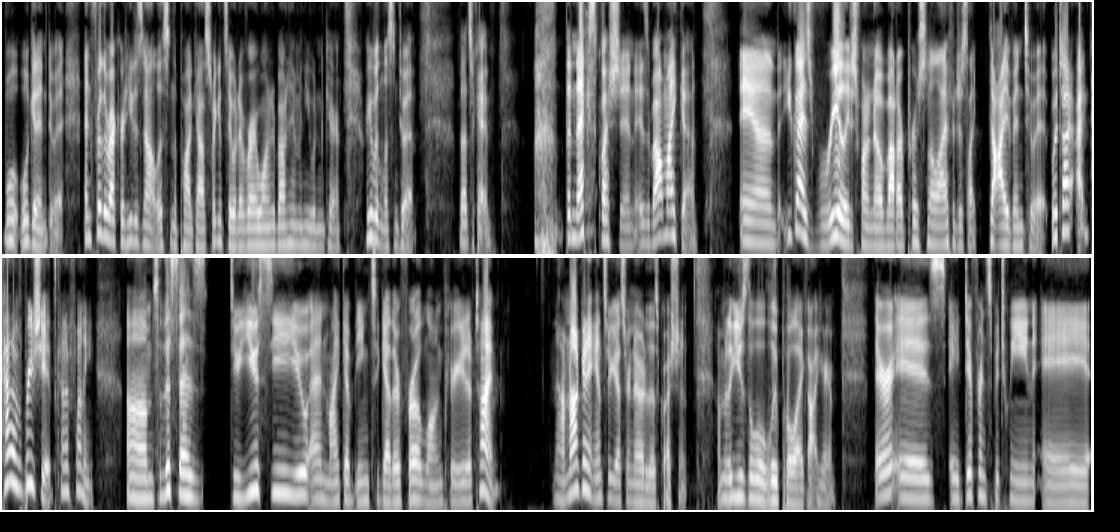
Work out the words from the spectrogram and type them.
we'll we'll get into it. And for the record, he does not listen to the podcast, so I can say whatever I wanted about him, and he wouldn't care, or he wouldn't listen to it. But that's okay. the next question is about Micah. And you guys really just want to know about our personal life and just like dive into it, which I, I kind of appreciate. It's kind of funny. Um, so this says, Do you see you and Micah being together for a long period of time? Now, I'm not going to answer yes or no to this question. I'm going to use the little loophole I got here. There is a difference between a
